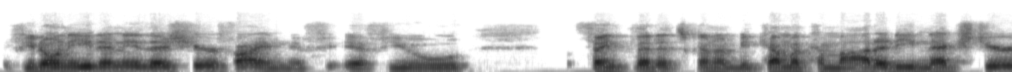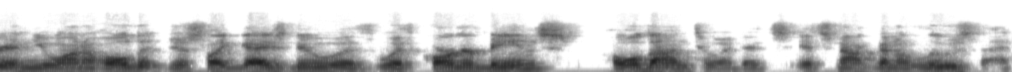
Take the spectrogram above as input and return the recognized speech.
If you don't eat any this year, fine. If if you think that it's going to become a commodity next year and you want to hold it just like guys do with with corner beans hold on to it it's it's not going to lose that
